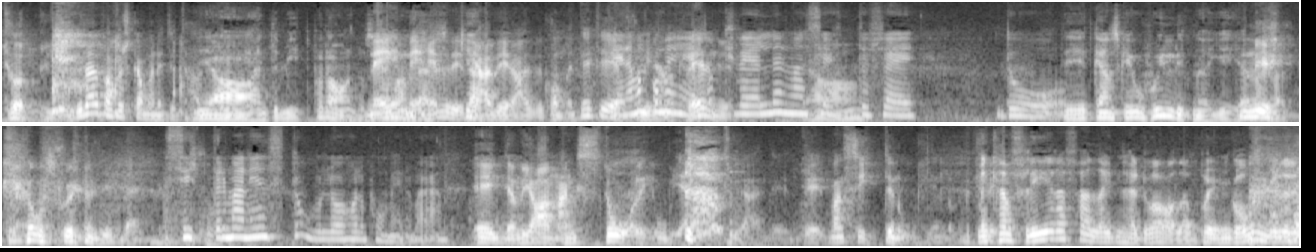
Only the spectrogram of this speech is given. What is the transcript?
Tupplurar, varför ska man inte ta det? Ja, inte mitt på dagen. Då ska Nej, man men vi, vi, vi har kommit ner till Det är när man eftermiddagen kommer hem på kvällen man Ja. sätter sig Då Det är ett ganska oskyldigt nöje i alla fall. Mycket oskyldigt verkligen. sitter man i en stol och håller på med det bara. Eh, Ja, man står jag. Det, det, man sitter nog. Men kan flera falla i den här dvalan på en gång? Eller,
